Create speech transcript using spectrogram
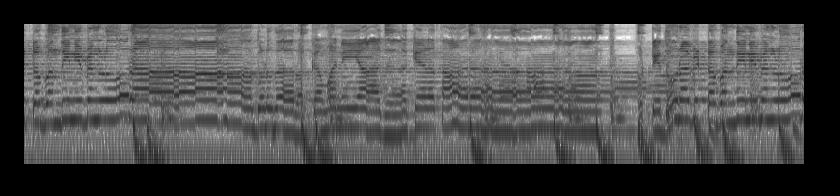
ಬಿಟ್ಟ ಬಂದಿನಿ ಬೆಂಗಳೂರ. ದುಡ್ದ ರೊಕ್ಕ ಮನಿಯಾಗ ಕೇಳತಾರ. ಹುಟ್ಟಿ ದೂರ ಬಿಟ್ಟ ಬಂದಿನಿ ಬೆಂಗಳೂರ.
